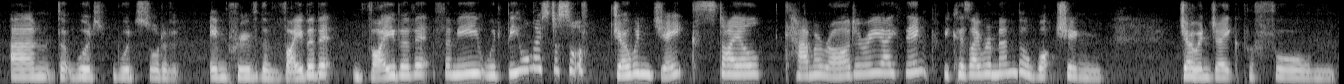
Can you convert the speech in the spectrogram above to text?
um, that would would sort of improve the vibe of it, vibe of it for me, would be almost a sort of Joe and Jake style camaraderie. I think because I remember watching Joe and Jake perform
